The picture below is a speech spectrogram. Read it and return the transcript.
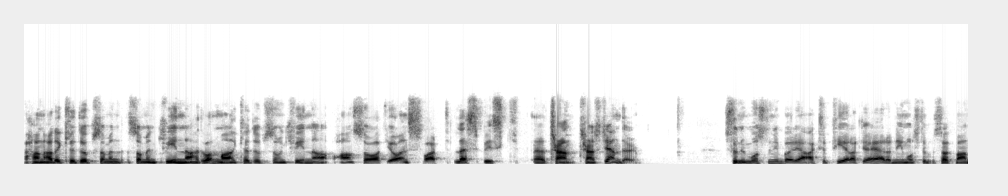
han hade klätt upp som en, som en kvinna, det var en man klätt upp som en kvinna och han sa att jag är en svart lesbisk eh, trans, transgender. Så nu måste ni börja acceptera att jag är det. Ni måste, så att man,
